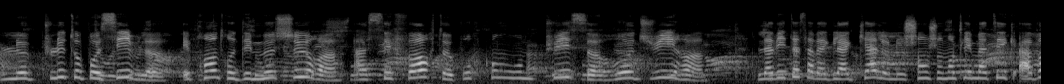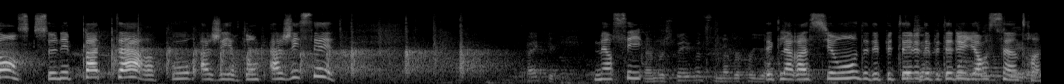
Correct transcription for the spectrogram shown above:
le plus tôt possible et prendre des mesures assez fortes pour qu'on puisse réduire la vitesse avec laquelle le changement climatique avance. Ce n'est pas tard pour agir, donc agissez. Merci. Déclaration des députés, le député de York Centre.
